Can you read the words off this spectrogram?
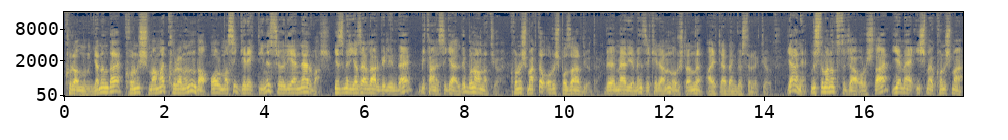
kuralının yanında konuşmama kuralının da olması gerektiğini söyleyenler var. İzmir Yazarlar Birliği'nde bir tanesi geldi bunu anlatıyor konuşmakta oruç bozar diyordu. Ve Meryem'in Zekeriya'nın oruçlarını ayetlerden göstererek diyordu. Yani Müslümanın tutacağı oruçta yeme, içme, konuşma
